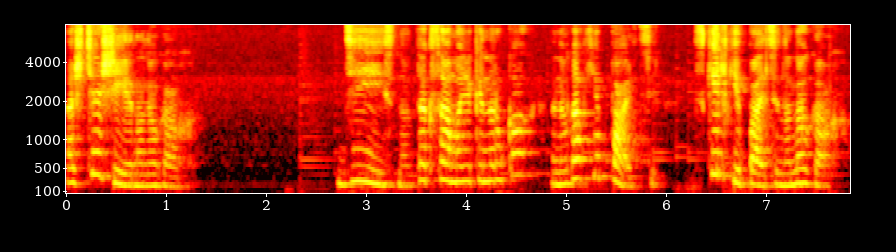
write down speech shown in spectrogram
А ще є на ногах? Дійсно, так само, як і на руках, на ногах є пальці. Скільки пальців на ногах?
